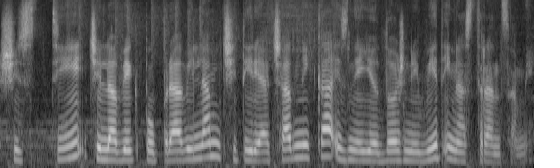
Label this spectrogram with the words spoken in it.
шести человек по правилам, четыре участника из нее должны быть иностранцами.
